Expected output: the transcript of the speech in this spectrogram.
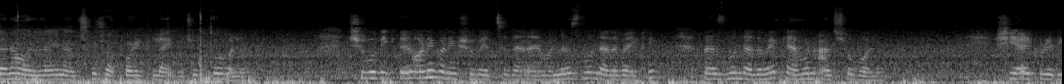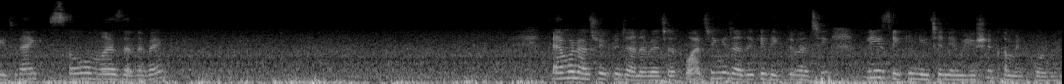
যারা অনলাইন আছো ঝটপট একটু লাইভে যুক্ত হলো। শুভ বিকেলের অনেক অনেক শুভেচ্ছা জানাই আমার নাজমুল দাদাভাইকে। নাজমুল দাদাভাই, কেমন আছো বলো? শেয়ার করে দিয়েছে। থ্যাংক ইউ সো মাচ দাদাভাই। কেমন আছো একটু জানাবে? আচ্ছা ওয়াচিংয়ে যাদেরকে দেখতে পাচ্ছি প্লিজ একটু নিচে নেমে এসে কমেন্ট করবেন।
